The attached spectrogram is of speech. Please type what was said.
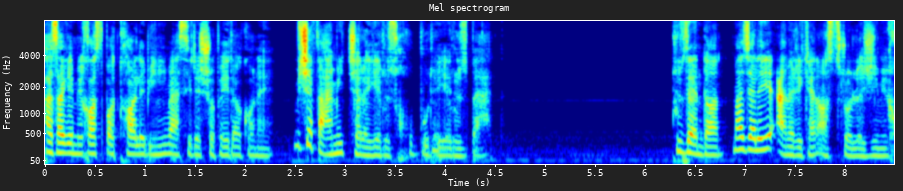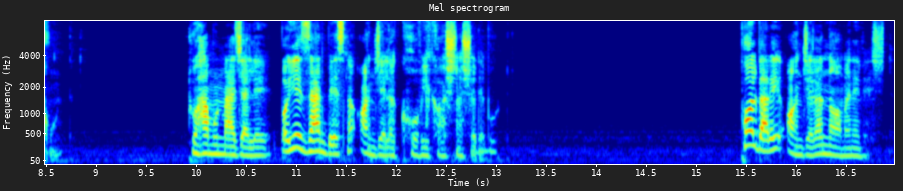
پس اگه می‌خواست با طالبینی مسیرش رو پیدا کنه میشه فهمید چرا یه روز خوب بوده یه روز بد. تو زندان مجله امریکن آسترولوژی می‌خوند. تو همون مجله با یه زن به اسم آنجلا کوویک آشنا شده بود. پال برای آنجلا نامه نوشت.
